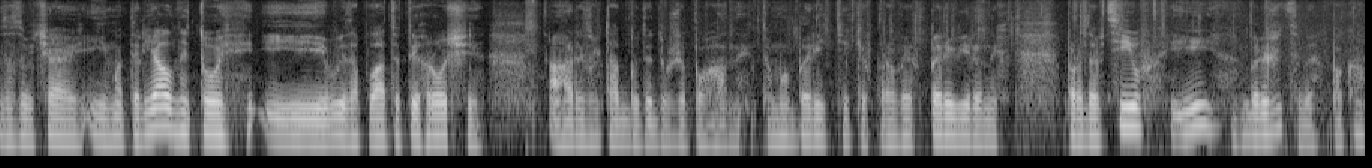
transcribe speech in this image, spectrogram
зазвичай і матеріал не той, і ви заплатите гроші, а результат буде дуже поганий. Тому беріть тільки в перевірених продавців і бережіть себе. Пока.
